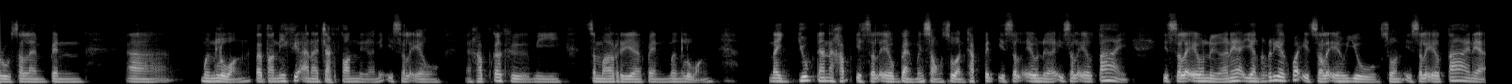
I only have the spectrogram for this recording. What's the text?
รูซาเล็มเป็นเมืองหลวง แต่ตอนนี้คืออาณาจักรตอนเหนือนี่อิสราเอลนะครับก็คือมีสมาเรียเป็นเมืองหลวง ในยุคนั้นนะครับอิสราเอลแบ่งเป็นสองส่วนครับเป็นอิสราเอลเหนืออิสราเอลใต้ อิสราเอลเหนือเนี่ยยังเรียกว่าอิสราเอลอยู่ ส่วนอิสราเอลใต้เนี่ย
